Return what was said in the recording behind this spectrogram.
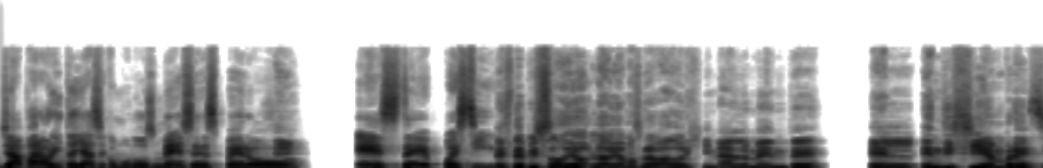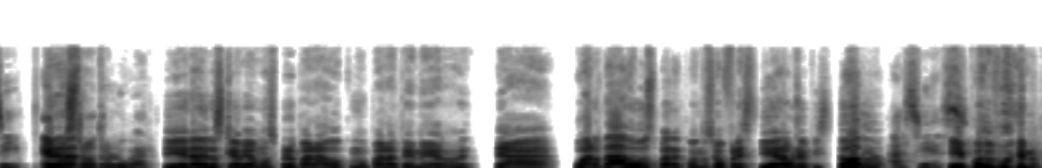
ya para ahorita ya hace como dos meses, pero Sí. este, pues sí. Este episodio lo habíamos grabado originalmente el, en diciembre. Sí, en Era- nuestro otro lugar. Sí, era de los que habíamos preparado como para tener ya guardados para cuando se ofreciera un episodio. Así es. Y pues bueno,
